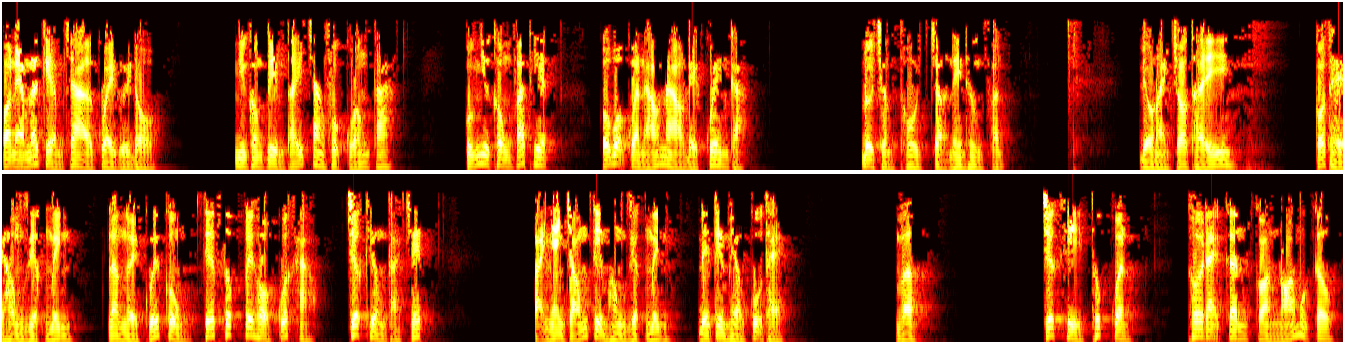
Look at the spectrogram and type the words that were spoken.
Bọn em đã kiểm tra ở quầy gửi đồ, nhưng không tìm thấy trang phục của ông ta, cũng như không phát hiện có bộ quần áo nào để quên cả. Đội trưởng Thôi trở nên hưng phấn. Điều này cho thấy có thể Hồng Diệp Minh là người cuối cùng tiếp xúc với Hồ Quốc Hảo trước khi ông ta chết. Phải nhanh chóng tìm Hồng Diệp Minh để tìm hiểu cụ thể. Vâng. Trước khi thúc quân, Thôi Đại Cân còn nói một câu.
